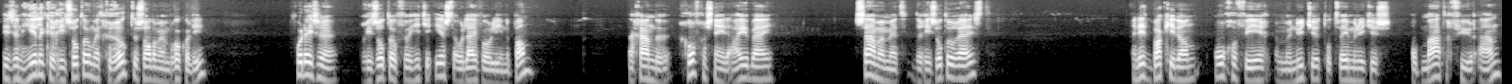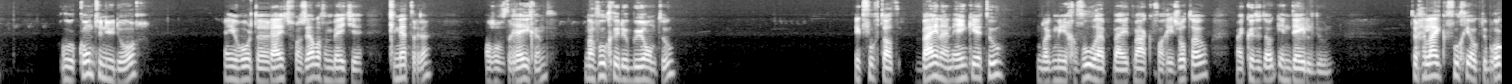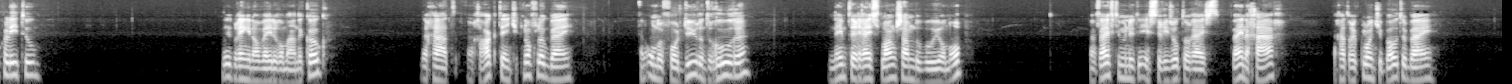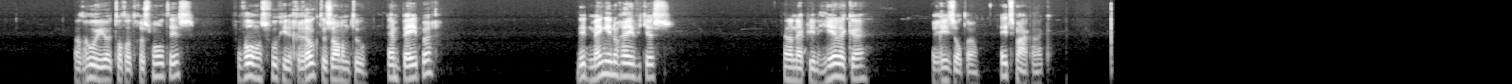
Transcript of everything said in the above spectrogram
Dit is een heerlijke risotto met gerookte zalm en broccoli. Voor deze risotto verhit je eerst de olijfolie in de pan. Daar gaan de grof gesneden uien bij, samen met de risotto rijst. En dit bak je dan ongeveer een minuutje tot twee minuutjes op matig vuur aan. Roer continu door en je hoort de rijst vanzelf een beetje knetteren, alsof het regent. dan voeg je de bouillon toe. Ik voeg dat bijna in één keer toe, omdat ik meer gevoel heb bij het maken van risotto, maar je kunt het ook in delen doen. Tegelijk voeg je ook de broccoli toe. Dit breng je dan wederom aan de kook. Daar gaat een gehakt teentje knoflook bij. En onder voortdurend roeren neemt de rijst langzaam de bouillon op. Na 15 minuten is de risotto rijst bijna gaar. Dan gaat er een klontje boter bij. Dat roer je tot het gesmolten is. Vervolgens voeg je de gerookte zalm toe en peper. Dit meng je nog eventjes. En dan heb je een heerlijke risotto. Eet smakelijk.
